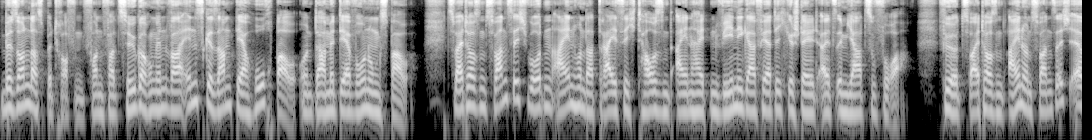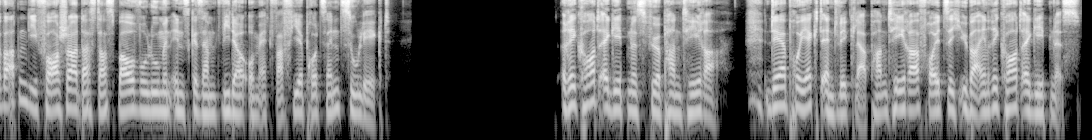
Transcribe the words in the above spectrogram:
Besonders betroffen von Verzögerungen war insgesamt der Hochbau und damit der Wohnungsbau. 2020 wurden 130.000 Einheiten weniger fertiggestellt als im Jahr zuvor. Für 2021 erwarten die Forscher, dass das Bauvolumen insgesamt wieder um etwa 4% zulegt. Rekordergebnis für Pantera. Der Projektentwickler Pantera freut sich über ein Rekordergebnis.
